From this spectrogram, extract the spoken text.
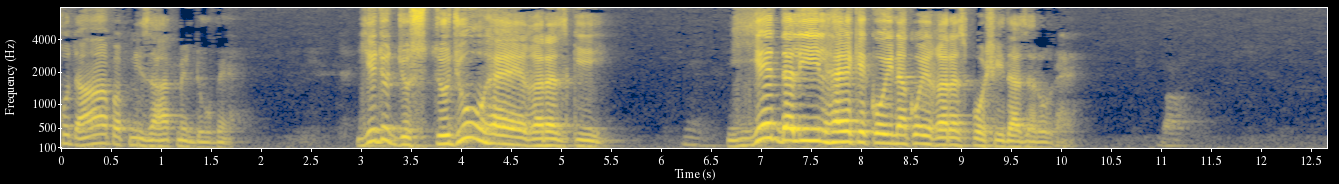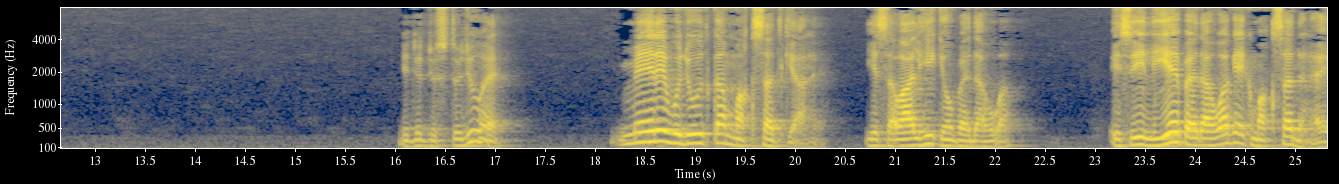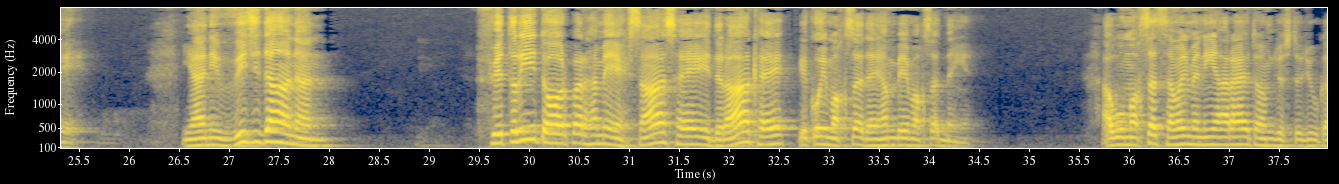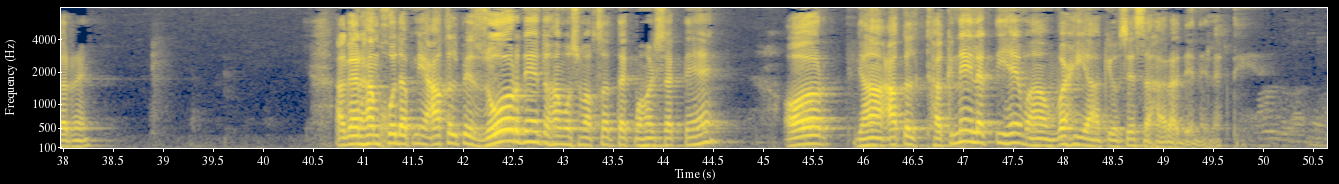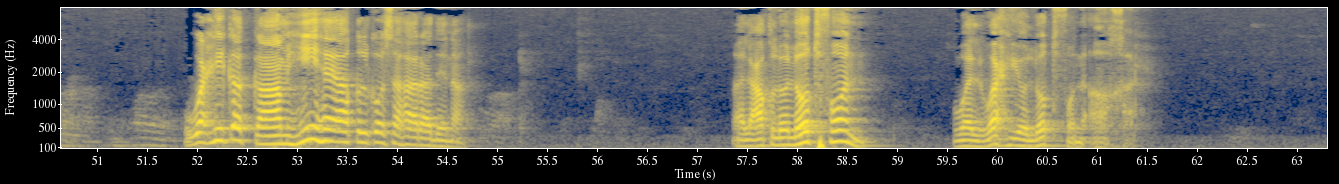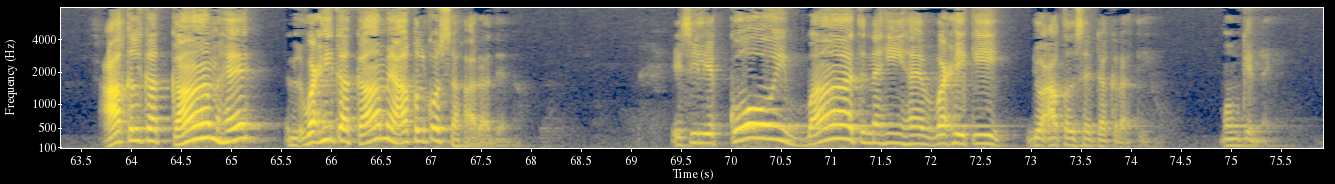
خود آپ اپنی ذات میں ڈوبیں۔ یہ جو جستجو ہے غرض کی، یہ دلیل ہے کہ کوئی نہ کوئی غرض پوشیدہ ضرور ہے۔ یہ جو جستجو ہے، میرے وجود کا مقصد کیا ہے؟ یہ سوال ہی کیوں پیدا ہوا؟ اسی لیے پیدا ہوا کہ ایک مقصد ہے۔ یعنی وجدانن فطری طور پر ہمیں احساس ہے، ادراک ہے کہ کوئی مقصد ہے، ہم بے مقصد نہیں ہیں۔ اب وہ مقصد سمجھ میں نہیں آ رہا ہے تو ہم جستجو کر رہے ہیں۔ اگر ہم خود اپنی عقل پہ زور دیں تو ہم اس مقصد تک پہنچ سکتے ہیں اور جہاں عقل تھکنے لگتی ہے، وہاں وہی آ کے اسے سہارا دینے لگتی ہے۔ وہی کا کام ہی ہے عقل کو سہارا دینا۔ العقل لطف۔ والوحی لطف آخر۔ عقل کا کام ہے وہی کا کام ہے عقل کو سہارا دینا۔ اسی لیے کوئی بات نہیں ہے وحی کی جو عقل سے ٹکراتی ہو۔ ممکن نہیں۔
